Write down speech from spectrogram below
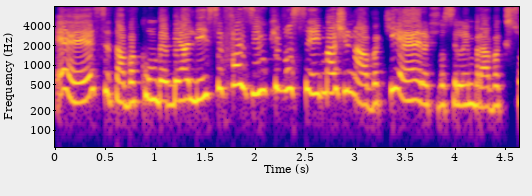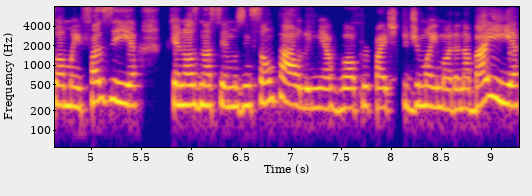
é, você estava com o bebê ali, você fazia o que você imaginava que era, que você lembrava que sua mãe fazia, porque nós nascemos em São Paulo e minha avó, por parte de mãe, mora na Bahia.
